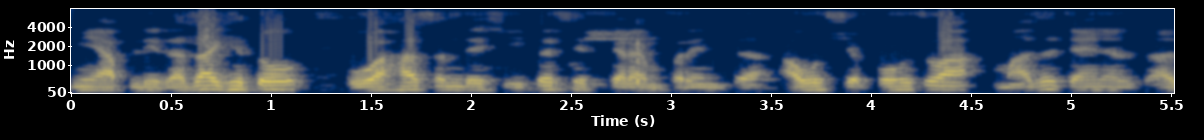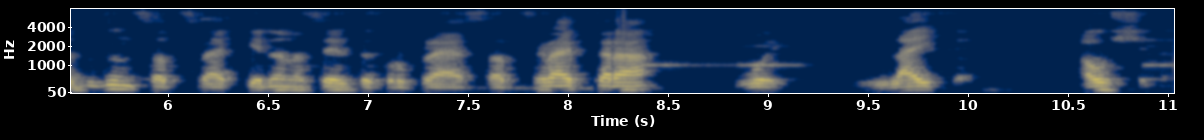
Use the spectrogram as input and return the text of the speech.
मी आपली रजा घेतो व हा संदेश इतर शेतकऱ्यांपर्यंत अवश्य पोहोचवा. माझं चॅनल अजून सबस्क्राईब केलं नसेल तर कृपया सबस्क्राईब करा व लाईक अवश्य करा.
